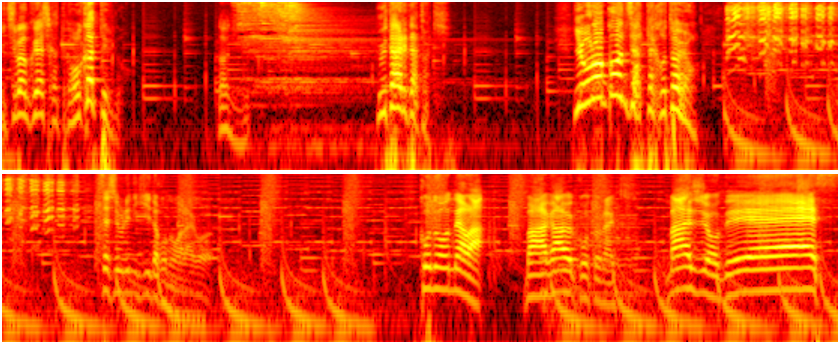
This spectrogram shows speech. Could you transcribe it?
一番悔しかったか分かってるの？何？撃たれた時。喜んじゃったことよ。久しぶりに聞いたこの笑い声。この女はまがうことなき魔女でーす。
